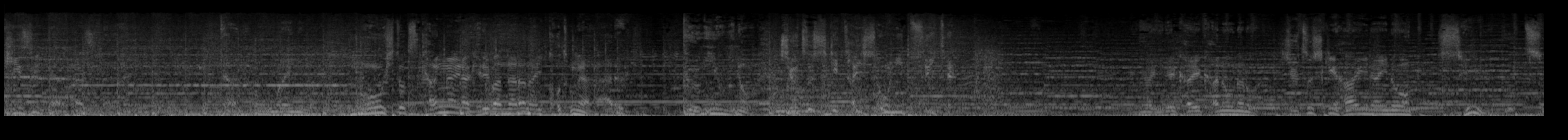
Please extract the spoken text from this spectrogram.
気づいたはずだだがお前にはもう一つ考えなければならないことがある。ブギウギの術式対象について。が入れ替え可能なのは術式範囲内の生物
